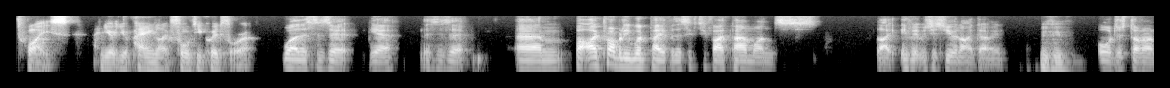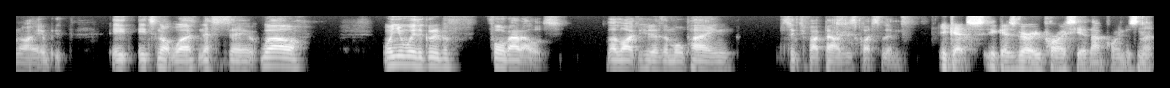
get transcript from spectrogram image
twice, and you're you're paying like forty quid for it. Well, this is it. Yeah, this is it. Um, but I probably would pay for the sixty-five pound ones, like if it was just you and I going, hmm or just Donna and I. It, it, it's not worth necessarily. Well, when you're with a group of four adults, the likelihood of them all paying sixty-five pounds is quite slim. It gets it gets very pricey at that point, doesn't it?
